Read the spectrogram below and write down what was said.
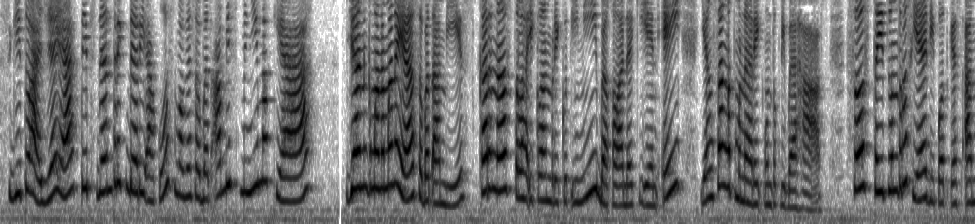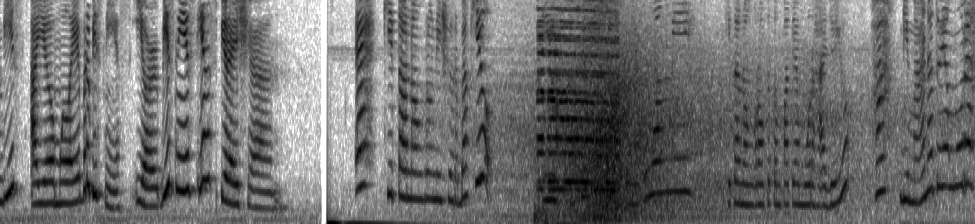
segitu aja ya tips dan trik dari aku. Semoga Sobat Ambis menyimak ya. Jangan ke mana-mana ya Sobat Ambis, karena setelah iklan berikut ini bakal ada Q&A yang sangat menarik untuk dibahas. So stay tune terus ya di podcast Ambis, ayo mulai berbisnis, your business inspiration. Eh, kita nongkrong di Syurbak yuk. Nggak punya uang nih. Kita nongkrong ke tempat yang murah aja yuk. Hah, di mana tuh yang murah?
